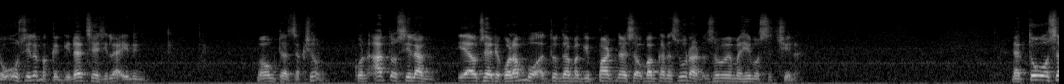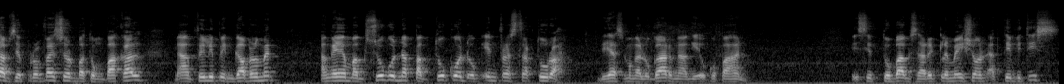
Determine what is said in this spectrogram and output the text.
Tuo sila magkagidad siya sila ining maong transaksyon. Kung ato silang i-outside the Colombo, ato na maging partner sa ubang kanasuran sa may mahimo sa China. Nagtuusab si Professor Batong Bakal na ang Philippine government ang ngayong magsugod na pagtukod og infrastruktura diha sa mga lugar nga giokupahan. Isip tubag sa reclamation activities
